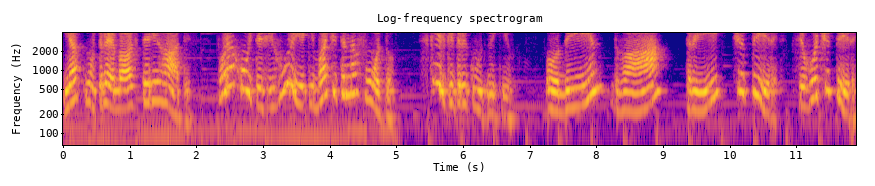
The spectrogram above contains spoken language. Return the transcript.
яку треба остерігатись. Порахуйте фігури, які бачите на фото. Скільки трикутників? Один, два, три, чотири. Всього чотири.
